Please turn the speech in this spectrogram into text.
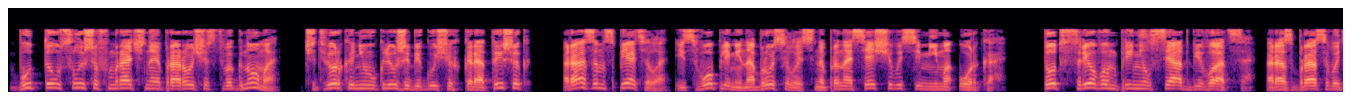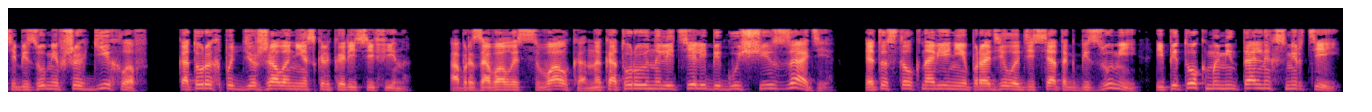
Будто услышав мрачное пророчество гнома, четверка неуклюже бегущих коротышек разом спятила и с воплями набросилась на проносящегося мимо орка. Тот с ревом принялся отбиваться, разбрасывать обезумевших гихлов, которых поддержало несколько ресифин. Образовалась свалка, на которую налетели бегущие сзади. Это столкновение породило десяток безумий и пяток моментальных смертей,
